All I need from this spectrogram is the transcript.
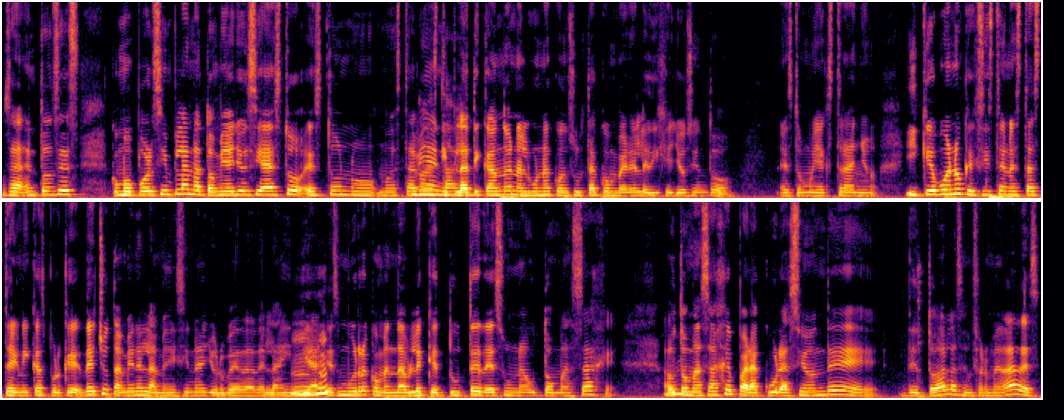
O sea, entonces, como por simple anatomía, yo decía, esto, esto no, no está bien. y platicando en alguna consulta con Bere, le dije, yo siento esto muy extraño. Y qué bueno que existen estas técnicas, porque de hecho también en la medicina ayurveda de la India es muy recomendable que tú te des un automasaje. Automasaje para curación de, de todas las enfermedades.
